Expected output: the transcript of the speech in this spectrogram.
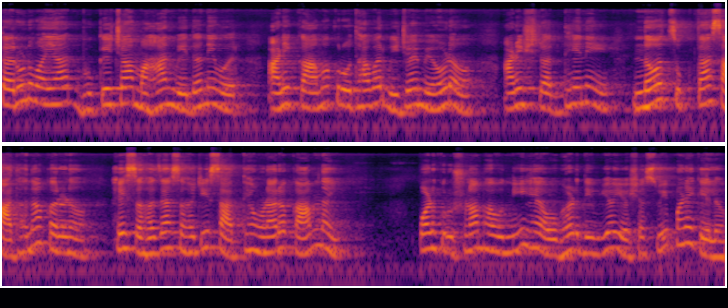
तरुण वयात भुकेच्या महान वेदनेवर आणि कामक्रोधावर विजय मिळवणं आणि श्रद्धेने न चुकता साधना करणं हे सहजासहजी साध्य होणारं काम नाही. पण कृष्णाभाऊंनी हे अवघड दिव्य यशस्वीपणे केलं.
